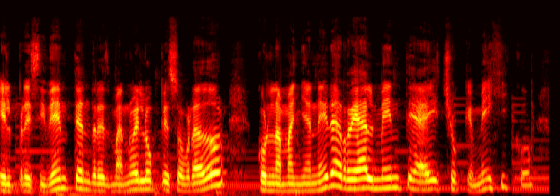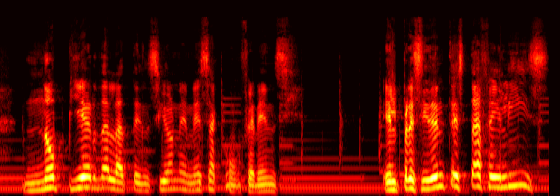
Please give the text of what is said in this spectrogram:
el presidente Andrés Manuel López Obrador con la mañanera realmente ha hecho que México no pierda la atención en esa conferencia. El presidente está feliz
